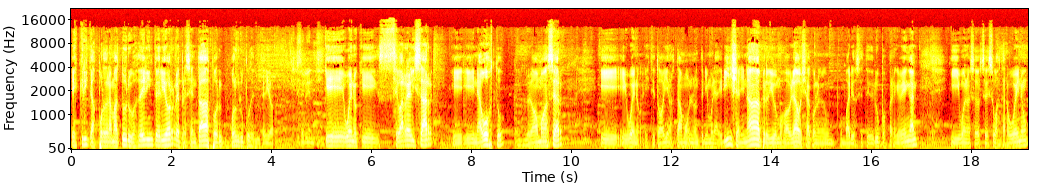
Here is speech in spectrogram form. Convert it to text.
escritas por dramaturgos del interior, representadas por, por grupos del interior. Excelente. Que bueno, que se va a realizar eh, en agosto, lo vamos a hacer. Eh, y bueno, este, todavía no estamos, no tenemos la grilla ni nada, pero digo, hemos hablado ya con, con varios este, grupos para que vengan. Y bueno, eso, eso va a estar bueno.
